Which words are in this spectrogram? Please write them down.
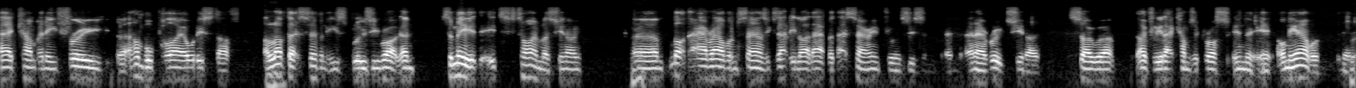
Bad Company, Free, uh, Humble Pie, all this stuff. I love that 70s bluesy rock. And to me, it, it's timeless, you know. Um, not that our album sounds exactly like that, but that's our influences and, and, and our roots, you know. So uh, hopefully that comes across in the in, on the album. You know.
